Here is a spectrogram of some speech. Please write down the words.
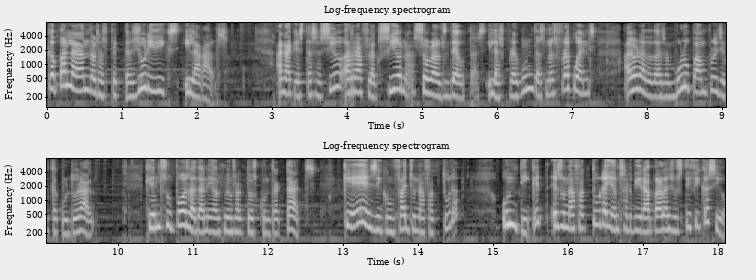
que parlaran dels aspectes jurídics i legals. En aquesta sessió es reflexiona sobre els deutes i les preguntes més freqüents a l'hora de desenvolupar un projecte cultural. Què em suposa tenir els meus actors contractats? Què és i com faig una factura? Un tiquet és una factura i em servirà per a la justificació.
